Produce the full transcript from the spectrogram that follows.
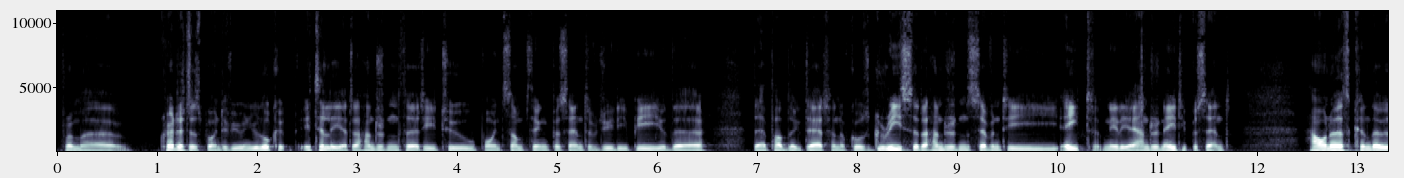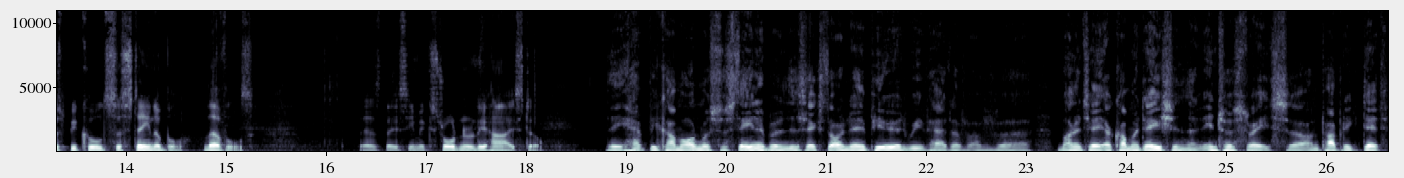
From a creditor's point of view, and you look at Italy at 132 point something percent of GDP, their their public debt, and of course Greece at 178, nearly 180 percent. How on earth can those be called sustainable levels? As they seem extraordinarily high still. They have become almost sustainable in this extraordinary period we've had of, of uh, monetary accommodation and interest rates uh, on public debt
